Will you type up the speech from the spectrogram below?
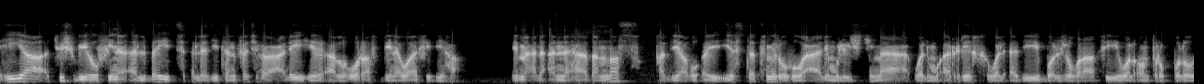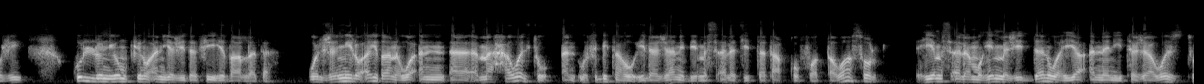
هي تشبه فناء البيت الذي تنفتح عليه الغرف بنوافذها. بمعنى أن هذا النص قد يستثمره عالم الاجتماع والمؤرخ والأديب والجغرافي والأنثروبولوجي. كل يمكن أن يجد فيه ضالته. والجميل أيضا هو أن ما حاولت أن أثبته إلى جانب مسألة التثقف والتواصل هي مسألة مهمة جدا وهي أنني تجاوزت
